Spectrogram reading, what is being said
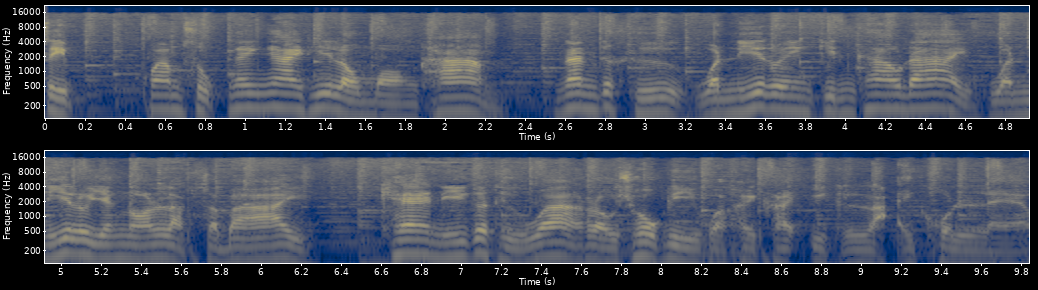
10. ความสุขง่าย ๆ ที่เรามองข้าม นั่นก็คือวันนี้เรายังกินข้าวได้ วันนี้เรายังนอนหลับสบาย แค่นี้ก็ถือว่าเราโชคดีกว่าใครๆอีกหลายคนแล้ว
